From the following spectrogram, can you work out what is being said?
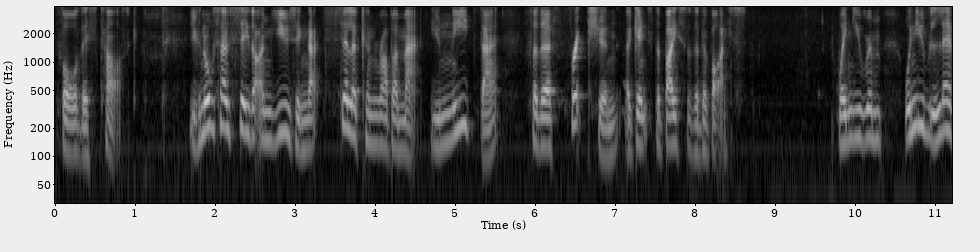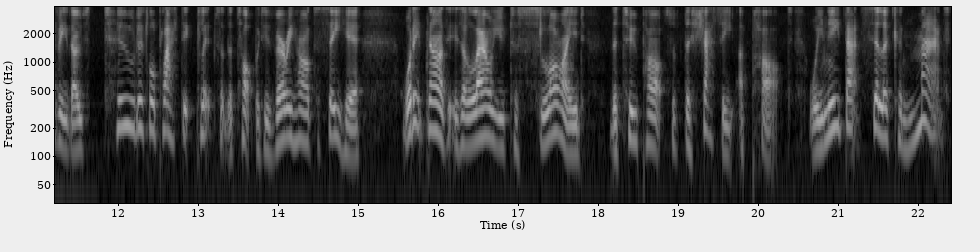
for this task. You can also see that I'm using that silicon rubber mat. You need that for the friction against the base of the device. When you when you levy those two little plastic clips at the top, which is very hard to see here, what it does is allow you to slide the two parts of the chassis apart. We need that silicon mat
